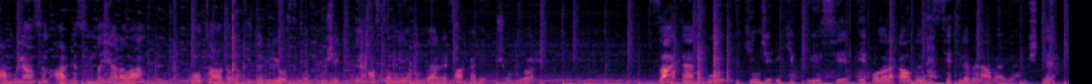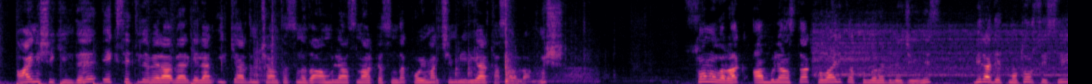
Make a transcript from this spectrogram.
ambulansın arkasında yer alan koltuğa da oturtabiliyorsunuz. Bu şekilde hastanın yanında refakat etmiş oluyor. Zaten bu ikinci ekip üyesi ek olarak aldığımız set ile beraber gelmişti. Aynı şekilde ek set ile beraber gelen ilk yardım çantasını da ambulansın arkasında koymak için bir yer tasarlanmış. Son olarak ambulansta kolaylıkla kullanabileceğiniz bir adet motor sesi,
